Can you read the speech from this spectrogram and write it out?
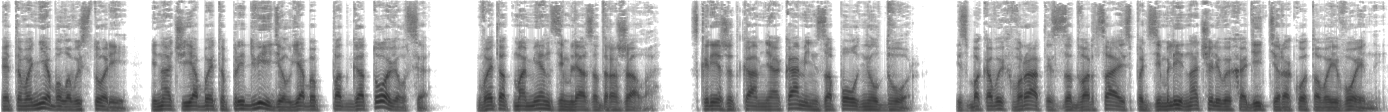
этого не было в истории, иначе я бы это предвидел, я бы подготовился. В этот момент земля задрожала. Скрежет камня о камень заполнил двор. Из боковых врат, из-за дворца, из-под земли начали выходить терракотовые воины.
